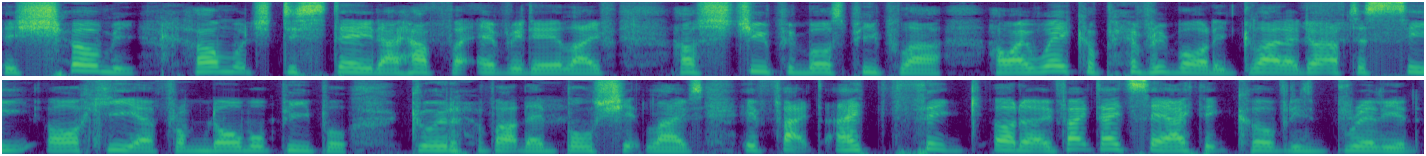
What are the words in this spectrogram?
It's shown me how much disdain I have for everyday life, how stupid most people are, how I wake up every morning glad I don't have to see or hear from normal people going about their bullshit lives. In fact, I think, oh no, in fact, I'd say I think COVID is brilliant.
